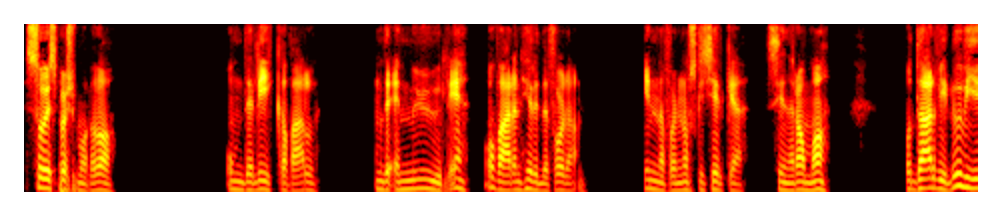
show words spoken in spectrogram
Så er spørsmålet, da, om det likevel om det er mulig å være en hyrde for dem innenfor Den norske kirke sine rammer. Og der vil jo vi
